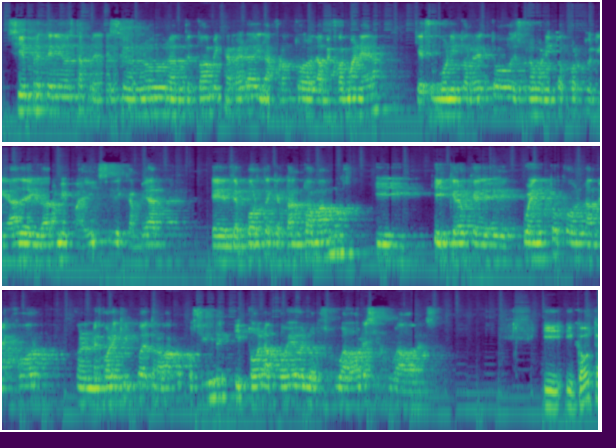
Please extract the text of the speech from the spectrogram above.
siempre he tenido esta presión ¿no? durante toda mi carrera y la afronto de la mejor manera, que es un bonito reto, es una bonita oportunidad de ayudar a mi país y de cambiar el deporte que tanto amamos y, y creo que cuento con la mejor con el mejor equipo de trabajo posible y todo el apoyo de los jugadores y jugadoras. Y, y coach,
